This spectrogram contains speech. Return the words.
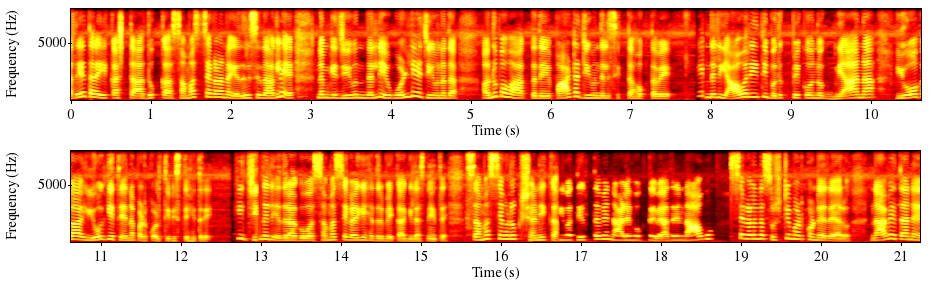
ಅದೇ ಥರ ಈ ಕಷ್ಟ, ದುಃಖ, ಸಮಸ್ಯೆಗಳನ್ನು ಎದುರಿಸಿದಾಗಲೇ ನಮಗೆ ಜೀವನದಲ್ಲಿ ಒಳ್ಳೆಯ ಜೀವನದ ಅನುಭವ ಆಗ್ತದೆ, ಪಾಠ ಜೀವನದಲ್ಲಿ ಸಿಗ್ತಾ ಹೋಗ್ತವೆ. ಜೀವನದಲ್ಲಿ ಯಾವ ರೀತಿ ಬದುಕಬೇಕು ಅನ್ನೋ ಜ್ಞಾನ, ಯೋಗ, ಯೋಗ್ಯತೆಯನ್ನು ಪಡ್ಕೊಳ್ತೀವಿ ಸ್ನೇಹಿತರೆ. ಈ ಜೀವನದಲ್ಲಿ ಎದುರಾಗುವ ಸಮಸ್ಯೆಗಳಿಗೆ ಹೆದರಬೇಕಾಗಿಲ್ಲ ಸ್ನೇಹಿತರೆ. ಸಮಸ್ಯೆಗಳು ಕ್ಷಣಿಕ. ಇವತ್ತಿರ್ತವೆ ನಾಳೆ ಹೋಗ್ತೇವೆ. ಆದರೆ ನಾವು ಸಮಸ್ಯೆಗಳನ್ನು ಸೃಷ್ಟಿ ಮಾಡ್ಕೊಂಡಿದ್ದಾರೆ ಯಾರು? ನಾವೇ ತಾನೇ.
